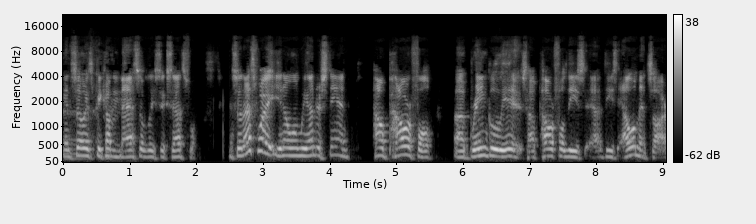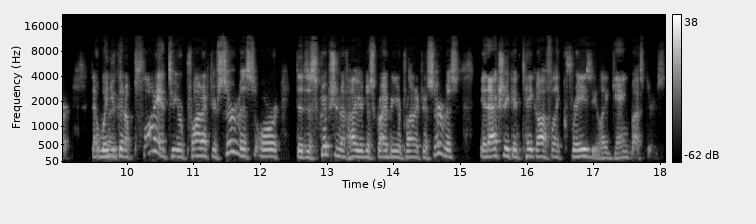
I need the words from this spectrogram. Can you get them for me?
And so it's become massively successful. And so that's why, you know, when we understand how powerful uh, brain glue is, how powerful these uh, these elements are, that when right. you can apply it to your product or service or the description of how you're describing your product or service, it actually can take off like crazy, like gangbusters.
